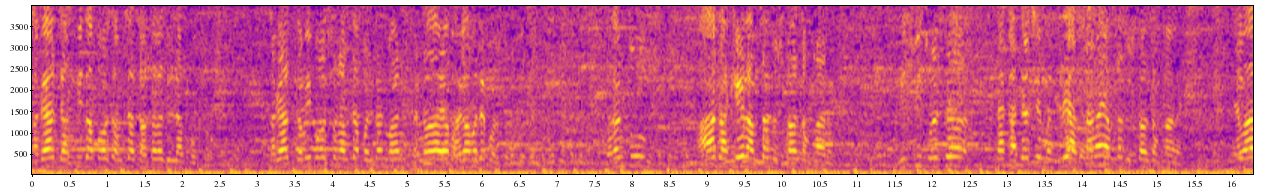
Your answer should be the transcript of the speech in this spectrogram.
सगळ्यात जास्तीचा पाऊस आमच्या सातारा जिल्ह्यात पडतो. सगळ्यात कमी पाऊस पण आमच्या पलटण मान खंडाळा या भागामध्ये पडतो. परंतु आज अखेर आमचा दुष्काळ संपला नाही. वीस वीस वर्ष त्या खात्याचे मंत्री असतानाही आमचा दुष्काळ संपला नाही. तेव्हा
